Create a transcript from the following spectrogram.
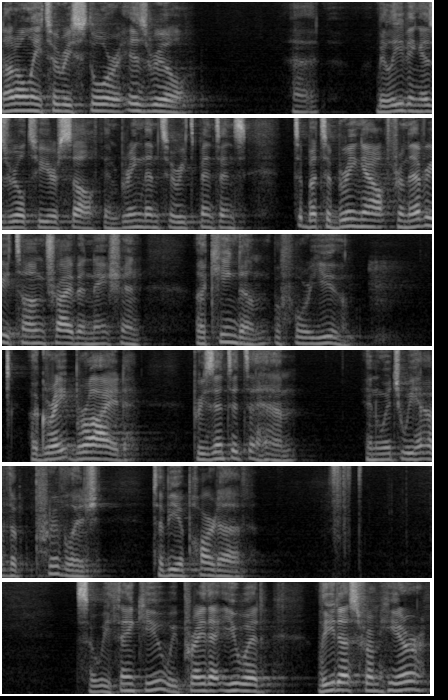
not only to restore Israel, uh, believing Israel to yourself and bring them to repentance, to, but to bring out from every tongue, tribe, and nation a kingdom before you a great bride presented to him, in which we have the privilege to be a part of. So we thank you. We pray that you would lead us from here,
